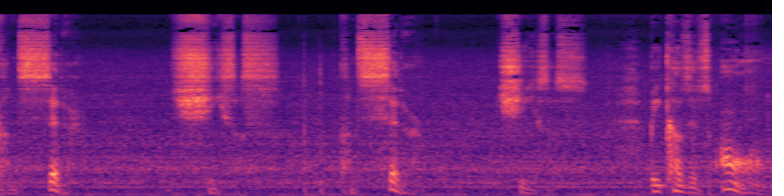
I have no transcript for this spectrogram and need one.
Consider Jesus. Consider Jesus. Because it's all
